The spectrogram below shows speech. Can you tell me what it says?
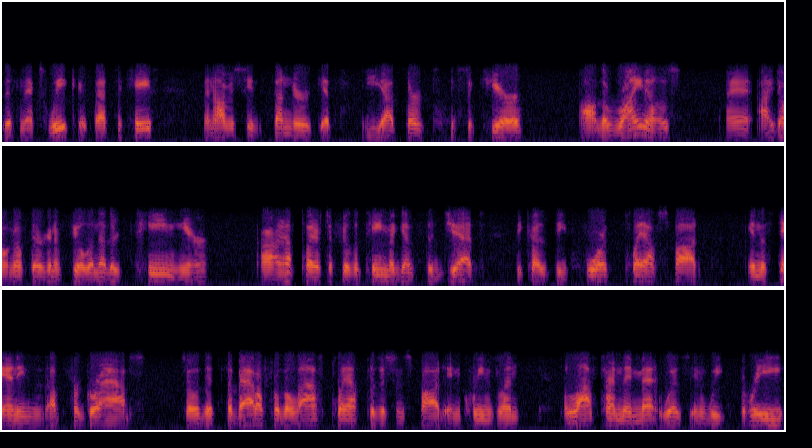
this next week. If that's the case, then obviously the Thunder gets the uh, third place secure. Uh, the Rhinos, I, I don't know if they're going to field another team here, uh, enough players to field a team against the Jets because the fourth playoff spot in the standings is up for grabs. So it's the battle for the last playoff position spot in Queensland. The last time they met was in week three,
